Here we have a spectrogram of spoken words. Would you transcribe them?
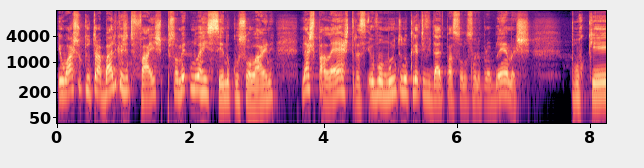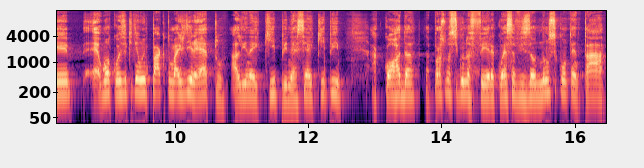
eu acho que o trabalho que a gente faz, principalmente no RC, no curso online, nas palestras, eu vou muito no Criatividade para a Solução de Problemas, porque é uma coisa que tem um impacto mais direto ali na equipe, né? Se a equipe acorda na próxima segunda-feira com essa visão de não se contentar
